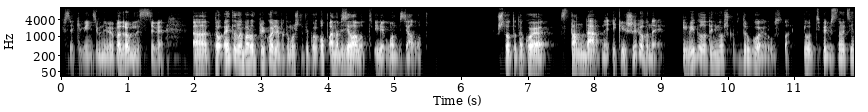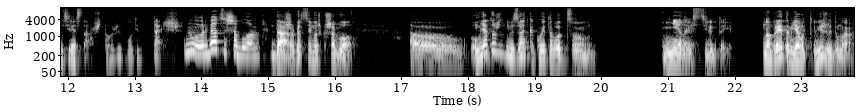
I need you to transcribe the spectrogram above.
всякими интимными подробностями, а, то это, наоборот, прикольно, потому что такой, оп, она взяла вот, или он взял вот что-то такое стандартное и клишированное, и вывел это немножко в другое русло. И вот теперь становится интересно, а что же будет дальше? Ну, рвется шаблон. Да, рвется немножко шаблон. А, у меня тоже не вызывает какой-то вот эм, ненависти лютой. Но при этом я вот вижу и думаю,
